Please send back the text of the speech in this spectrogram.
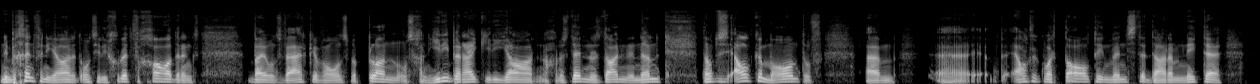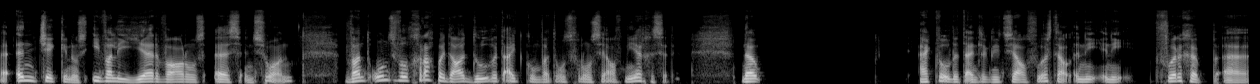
in die begin van die jaar het ons hierdie groot vergaderings by ons werke waar ons beplan ons gaan hierdie bereik hierdie jaar dan gaan ons dit en ons daai en dan dan is elke maand of um uh elke kwartaal ten minste daarom net 'n incheck en ons evalueer waar ons is en so aan want ons wil graag by daai doel wat uitkom wat ons vir onsself neergesit het. Nou ek wil dit eintlik net self voorstel in die in die vorige uh,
